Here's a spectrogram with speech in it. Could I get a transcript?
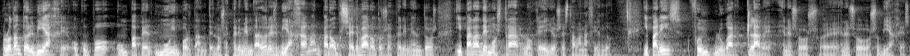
Por lo tanto, el viaje ocupó un papel muy importante. Los experimentadores viajaban para observar otros experimentos y para demostrar lo que ellos estaban haciendo. Y París fue un lugar clave en esos, eh, en esos viajes.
